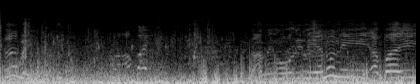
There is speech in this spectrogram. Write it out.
Ano ba? Daming huli ni ano ni Abay.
